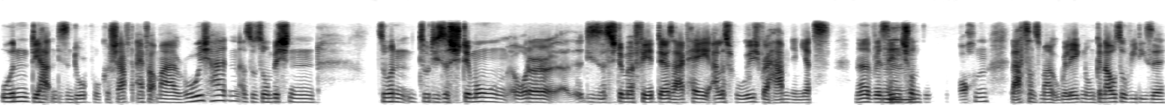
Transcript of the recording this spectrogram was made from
und die hatten diesen Durchbruch geschafft. Einfach mal ruhig halten, also so ein bisschen so, ein, so diese Stimmung oder äh, diese Stimme fehlt, der sagt, hey, alles ruhig, wir haben den jetzt. Ne? Wir sind mhm. schon durchgebrochen, lass uns mal überlegen und genauso wie diese,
